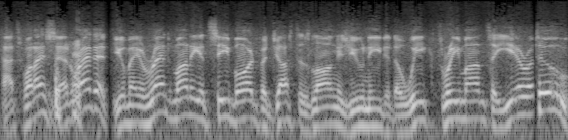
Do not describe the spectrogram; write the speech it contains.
That's what I said, rent it. You may rent money at Seaboard for just as long as you need it. A week, three months, a year, or two.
